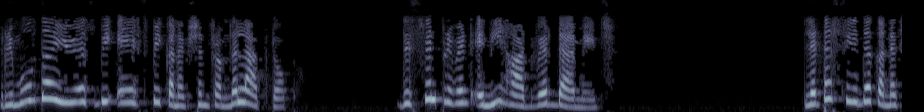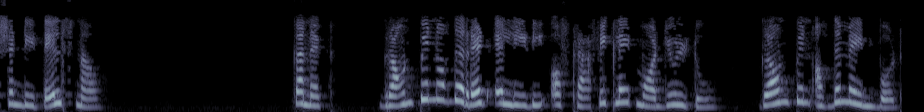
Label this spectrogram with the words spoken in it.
Remove the USB ASP connection from the laptop. This will prevent any hardware damage. Let us see the connection details now. Connect ground pin of the red LED of traffic light module to ground pin of the main board.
